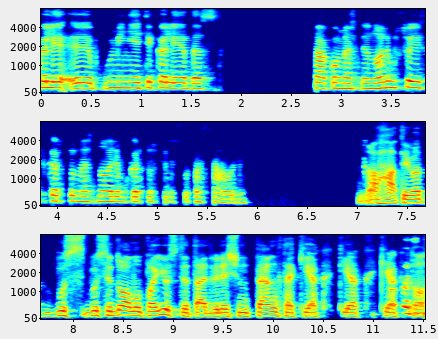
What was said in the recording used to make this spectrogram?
Kalė minėti kalėdas. Sako mes nenorim su jais kartu mes norim kartu su visu pasauliu aha tai vat bus bus įdomu pajusti tą dvidešimt penktą kiek kiek kiek to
